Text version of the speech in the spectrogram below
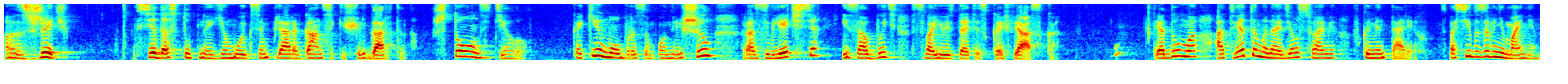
сжечь все доступные ему экземпляры Ганса Кюхельгартена, что он сделал? Каким образом он решил развлечься и забыть свое издательское фиаско? Я думаю, ответы мы найдем с вами в комментариях. Спасибо за внимание.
